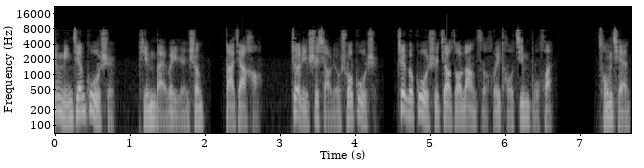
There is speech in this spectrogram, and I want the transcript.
听民间故事，品百味人生。大家好，这里是小刘说故事。这个故事叫做《浪子回头金不换》。从前，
